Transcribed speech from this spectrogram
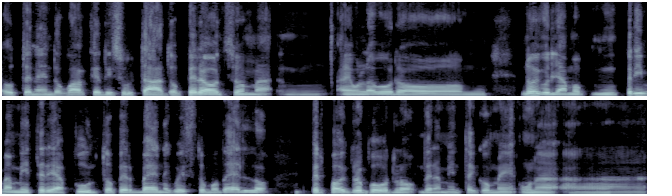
ottenendo qualche risultato, però insomma mh, è un lavoro, mh, noi vogliamo mh, prima mettere a punto per bene questo modello per poi proporlo veramente come una, uh,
